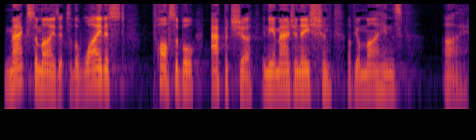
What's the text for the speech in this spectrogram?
maximize it to the widest possible aperture in the imagination of your mind's eye.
